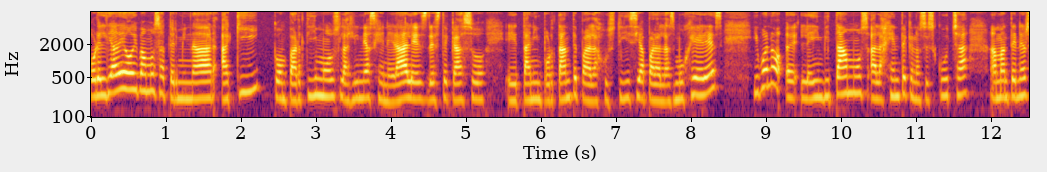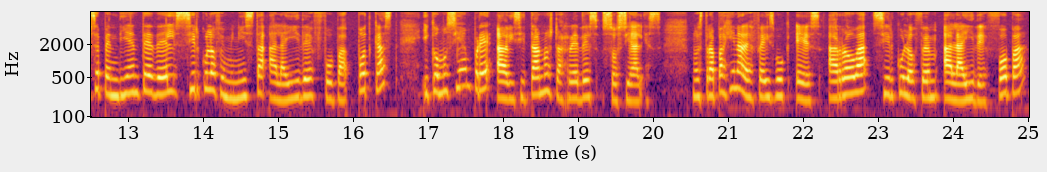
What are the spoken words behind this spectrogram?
Por el día de hoy vamos a terminar aquí. Compartimos las líneas generales de este caso eh, tan importante para la justicia, para las mujeres. Y bueno, eh, le invitamos a la gente que nos escucha a mantenerse pendiente del Círculo Feminista Alaide FOPA Podcast y como siempre a visitar nuestras redes sociales. Nuestra página de Facebook es arroba Círculo Fem Fopa.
